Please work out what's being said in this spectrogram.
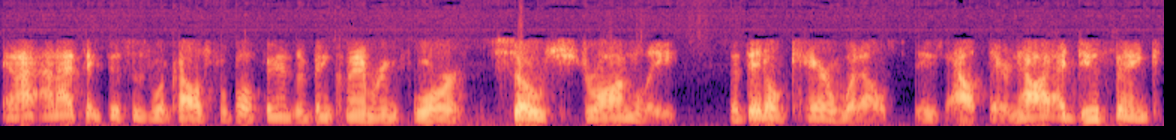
and I, and I think this is what college football fans have been clamoring for so strongly that they don't care what else is out there. Now, I, I do think,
